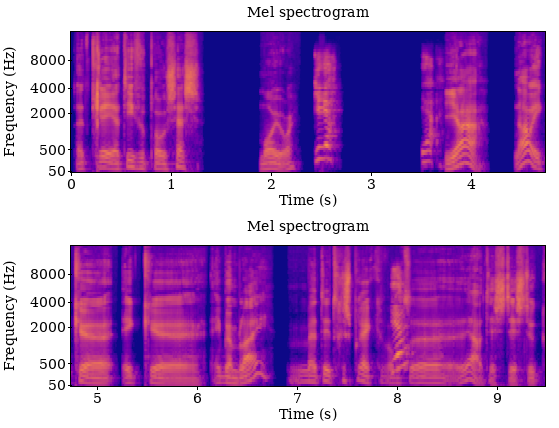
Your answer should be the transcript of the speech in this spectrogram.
Het creatieve proces. Mooi hoor. Ja. Ja. Ja. Nou, ik, uh, ik, uh, ik ben blij met dit gesprek. Want ja, ja het, is, het is natuurlijk.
